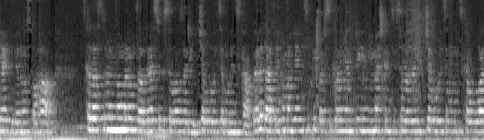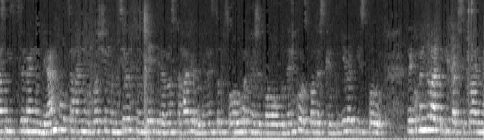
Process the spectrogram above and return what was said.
0,0590 га з кадастровим номером за адресою села Заріччя, вулиця Волинська. Передати громадянці Піпер Світлані Андріївні, мешканці села Заріччя, вулиця Волинська у власність земельну ділянку загальною площею 0,0590 га для будівництва обслуговування житлового будинку, господарських будівель і споруд. Рекомендувати Піпер Світлані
